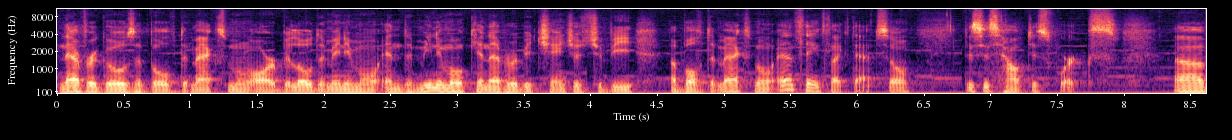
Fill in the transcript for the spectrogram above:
never goes above the maximum or below the minimum and the minimum can never be changed to be above the maximum and things like that. So this is how this works. Uh,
